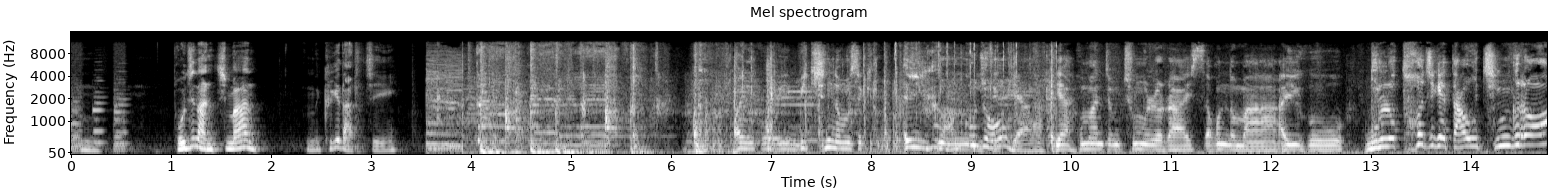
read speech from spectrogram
음. 보진 않지만 음, 그게 낫지. 아이고 이 미친놈의 새끼. 아이고 안 꺼져. 이 새끼야. 야 그만 좀 주물러라 이 썩은 놈아. 아이고 물로 터지겠다. 아우 징그러!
